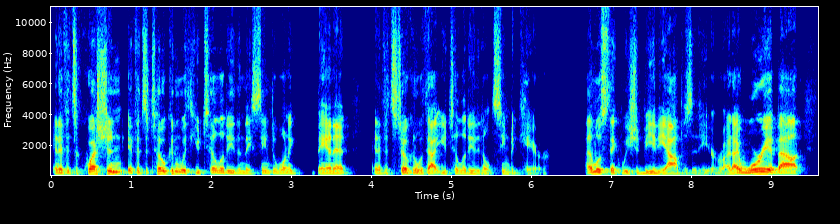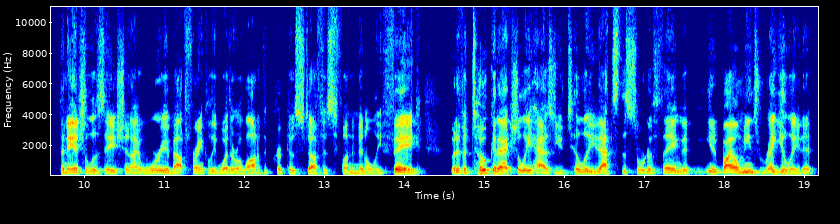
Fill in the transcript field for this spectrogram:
And if it's a question, if it's a token with utility, then they seem to want to ban it. And if it's token without utility, they don't seem to care. I almost think we should be the opposite here, right? I worry about financialization. I worry about, frankly, whether a lot of the crypto stuff is fundamentally fake. But if a token actually has utility, that's the sort of thing that, you know, by all means, regulate it.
